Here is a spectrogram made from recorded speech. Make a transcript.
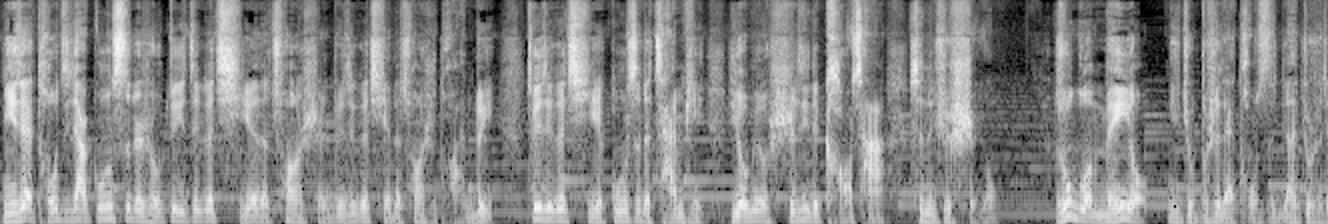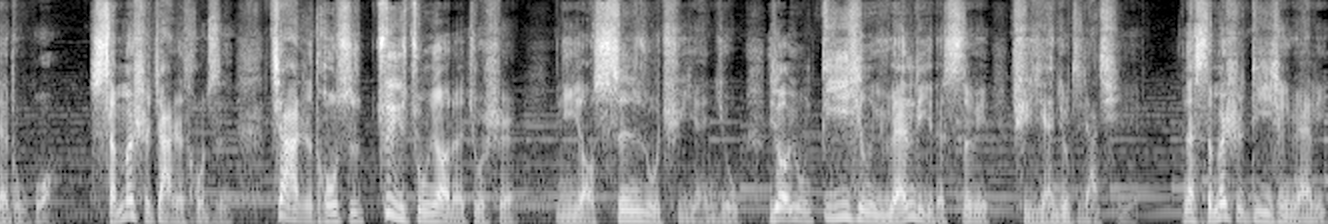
你在投这家公司的时候，对这个企业的创始人、对这个企业的创始团队、对这个企业公司的产品有没有实际的考察，甚至去使用？如果没有，你就不是在投资，那就是在赌博。什么是价值投资？价值投资最重要的就是你要深入去研究，要用第一性原理的思维去研究这家企业。那什么是第一性原理？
